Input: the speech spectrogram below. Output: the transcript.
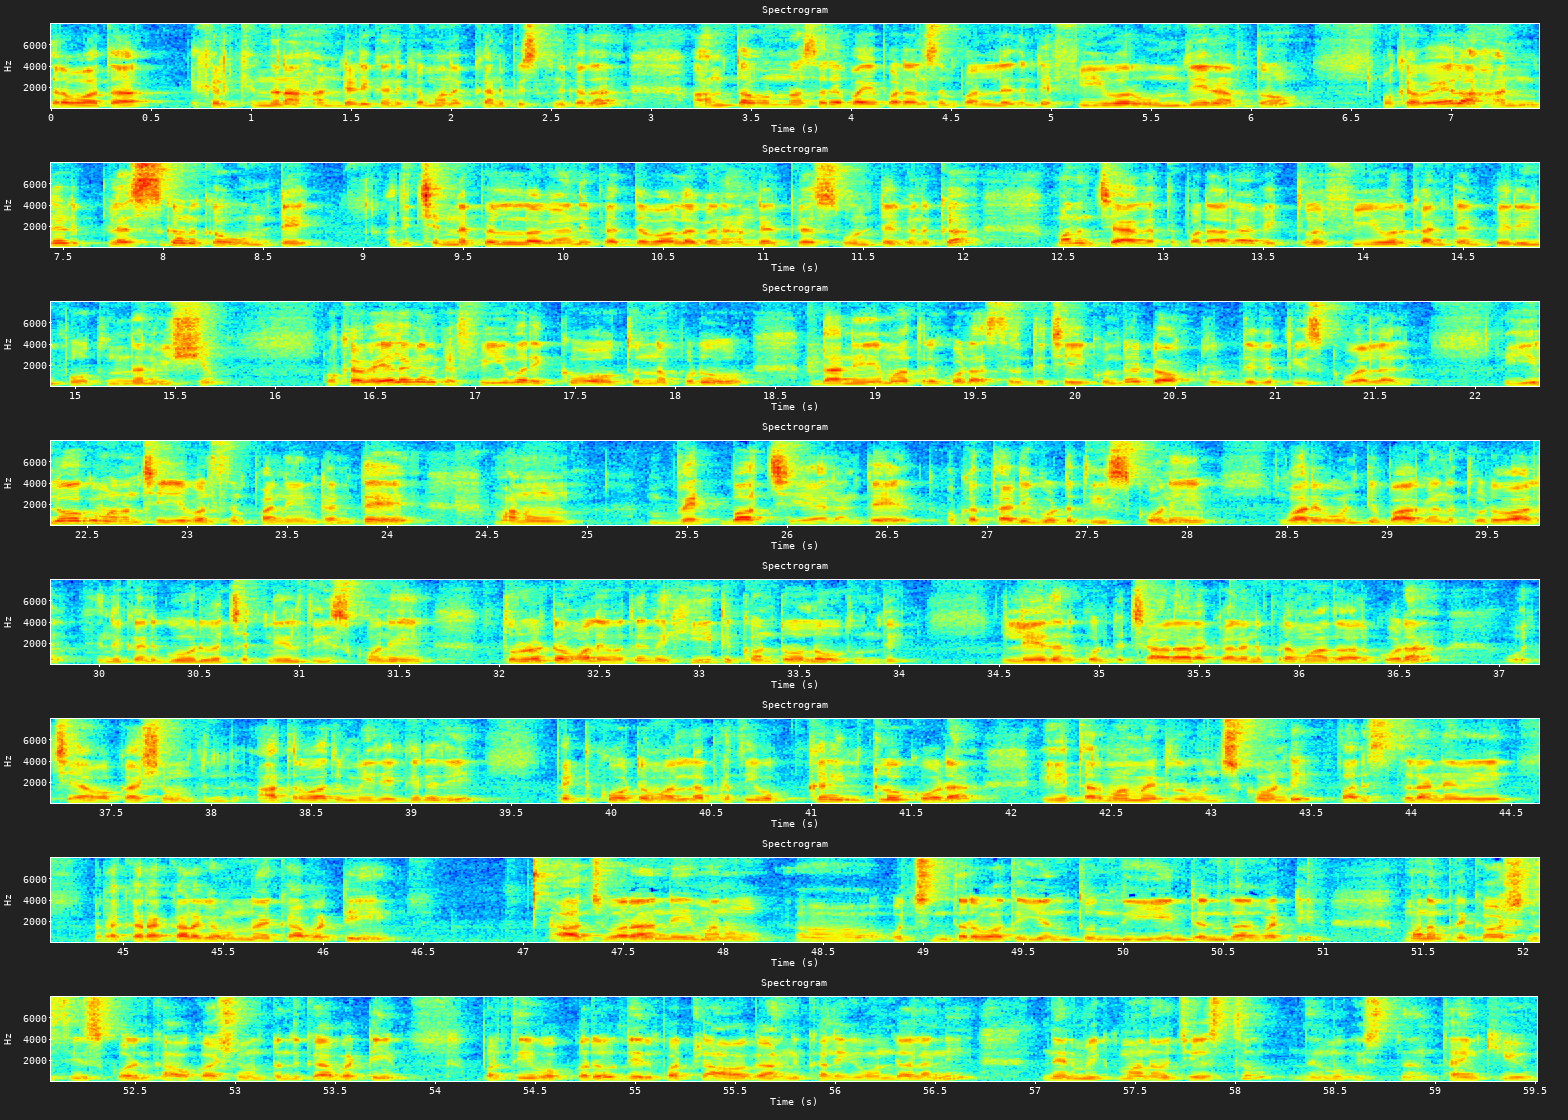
తర్వాత ఇక్కడ కిందన హండ్రెడ్ కనుక మనకు కనిపిస్తుంది కదా అంత ఉన్నా సరే భయపడాల్సిన పని లేదు. అంటే ఫీవర్ ఉంది అని అర్థం. ఒకవేళ హండ్రెడ్ ప్లస్ కనుక ఉంటే అది చిన్నపిల్లలు కానీ పెద్దవాళ్ళు కానీ హండ్రెడ్ ప్లస్ ఉంటే కనుక మనం జాగ్రత్త పడాలి. ఆ వ్యక్తుల ఫీవర్ కంటెంట్ పెరిగిపోతుందని విషయం. ఒకవేళ కనుక ఫీవర్ ఎక్కువ అవుతున్నప్పుడు దాన్ని ఏమాత్రం కూడా అశ్రద్ధ చేయకుండా డాక్టర్ దగ్గర తీసుకువెళ్ళాలి. ఈలోగా మనం చేయవలసిన పని ఏంటంటే మనం వెట్ బాత్ చేయాలంటే ఒక తడిగుడ్డ తీసుకొని వారి ఒంటి భాగాన్ని తుడవాలి. ఎందుకంటే గోరువెచ్చటి నీళ్ళు తీసుకొని తుడటం వల్ల ఏమైతే హీట్ కంట్రోల్ అవుతుంది. లేదనుకుంటే చాలా రకాలైన ప్రమాదాలు కూడా వచ్చే అవకాశం ఉంటుంది. ఆ తర్వాత మీ దగ్గర ఇది పెట్టుకోవటం వల్ల ప్రతి ఒక్కరి ఇంట్లో కూడా ఈ థర్మామీటర్ ఉంచుకోండి. పరిస్థితులు అనేవి రకరకాలుగా ఉన్నాయి కాబట్టి ఆ జ్వరాన్ని మనం వచ్చిన తర్వాత ఎంత ఉంది ఏంటి అని దాన్ని బట్టి మనం ప్రికాషన్స్ తీసుకోవడానికి అవకాశం ఉంటుంది. కాబట్టి ప్రతి ఒక్కరూ దీని పట్ల అవగాహన కలిగి ఉండాలని నేను మీకు మనవి చేస్తూ నేను ముగిస్తున్నాను. Thank you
